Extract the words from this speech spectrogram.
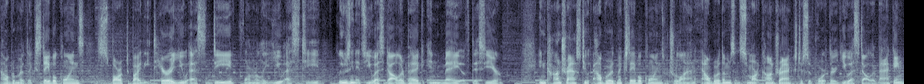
algorithmic stablecoins, sparked by the Terra USD, formerly UST, losing its US dollar peg in May of this year. In contrast to algorithmic stablecoins, which rely on algorithms and smart contracts to support their US dollar backing,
